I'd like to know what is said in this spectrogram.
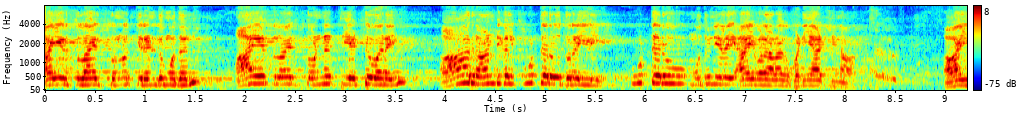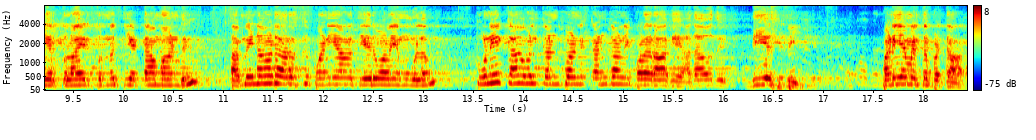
ஆயிரத்தி தொள்ளாயிரத்தி தொண்ணூத்தி ரெண்டு முதல் ஆயிரத்தி தொள்ளாயிரத்தி தொண்ணூத்தி எட்டு வரை ஆறு ஆண்டுகள் கூட்டுறவு துறையில் கூட்டுறவு முதுநிலை ஆய்வாளராக பணியாற்றினார். ஆயிரத்தி தொள்ளாயிரத்தி தொண்ணூத்தி எட்டாம் ஆண்டு தமிழ்நாடு அரசு பணியாளர் தேர்வாலயம் மூலம் துணை காவல் கண்காணி கண்காணிப்பாளராக அதாவது டிஎஸ்பி பணியமர்த்தப்பட்டார்.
